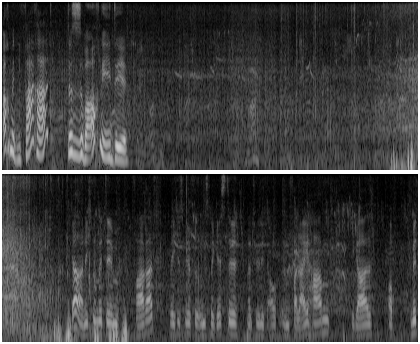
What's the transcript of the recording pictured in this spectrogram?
Ach, mit dem Fahrrad? Das ist aber auch eine Idee. Ja, nicht nur mit dem Fahrrad, welches wir für unsere Gäste natürlich auch im Verleih haben, egal ob mit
